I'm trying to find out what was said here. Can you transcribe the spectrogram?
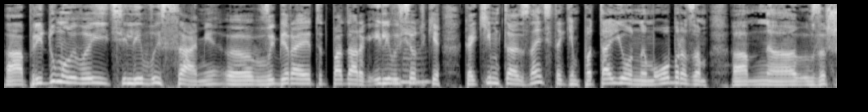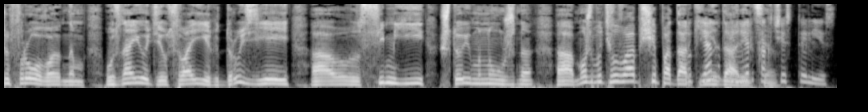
А, придумываете ли вы сами, э, выбирая этот подарок? Или вы все-таки каким-то, знаете, таким потаенным образом, м, а, зашифрованным, узнаете у своих друзей, у семьи, что им нужно? А, может быть, вы вообще Вот подарки я, не например, дарите? как чистый лист.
